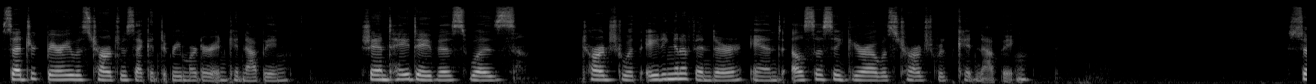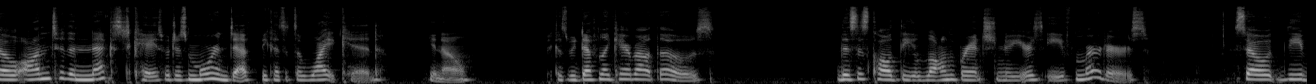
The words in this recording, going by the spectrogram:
Cedric Berry was charged with second degree murder and kidnapping. Shantae Davis was charged with aiding an offender, and Elsa Segura was charged with kidnapping. So, on to the next case, which is more in depth because it's a white kid you know, because we definitely care about those. This is called the Long Branch New Year's Eve murders. So, the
